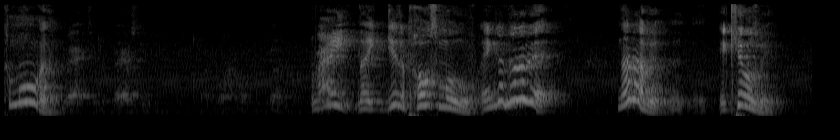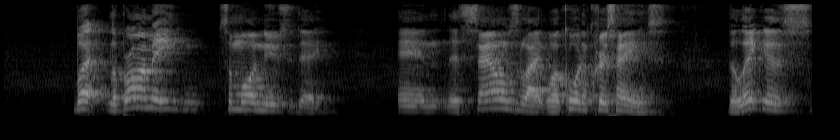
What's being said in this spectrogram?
Come on. Back to the basket. Stop worrying about the gun. Right, like get a post move. Ain't got none of that. None of it. It kills me. But LeBron made some more news today, and it sounds like, well, according to Chris Haynes, the Lakers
